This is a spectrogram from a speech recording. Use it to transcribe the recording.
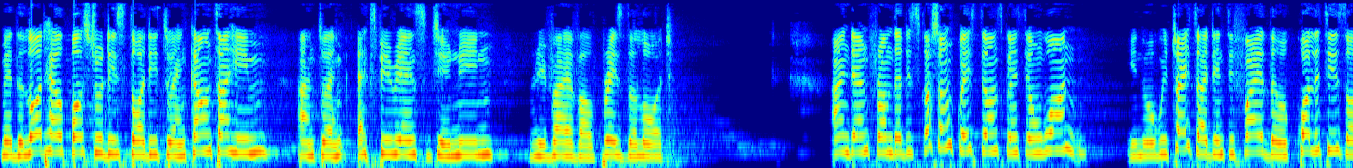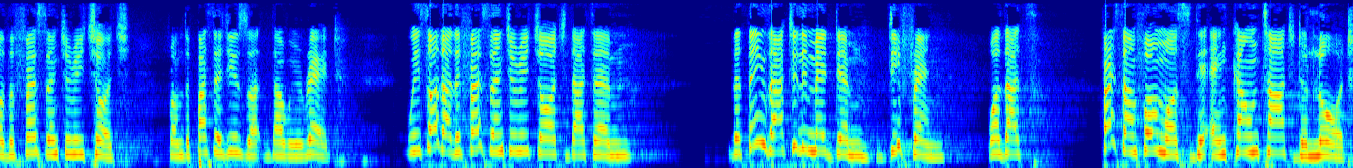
May the Lord help us through this study to encounter Him and to experience genuine revival. Praise the Lord. And then from the discussion questions, question one, you know, we try to identify the qualities of the first century church from the passages that, we read. We saw that the first century church that um, the things that actually made them different was that first and foremost they encountered the Lord.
